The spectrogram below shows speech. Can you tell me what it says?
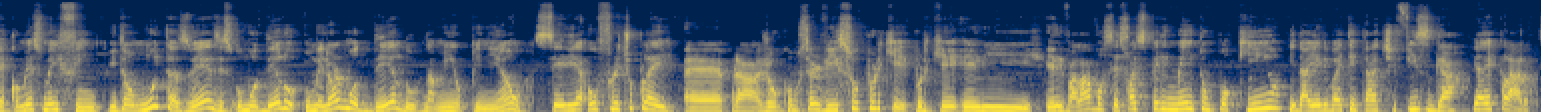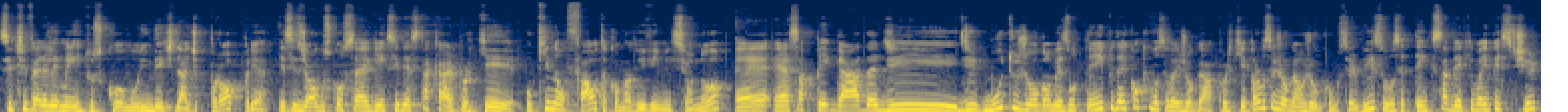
é começo, meio e fim. Então, muitas vezes, o modelo, o melhor modelo, na minha opinião, seria o free to play é, para jogo como serviço. Por quê? Porque ele, ele vai lá, você só experimenta um pouquinho e daí ele vai tentar te fisgar. E aí, é claro, se tiver elementos como identidade própria, esses jogos conseguem se destacar, porque o que não falta, como a Vivi mencionou, é essa pegada de, de muito jogo jogo ao mesmo tempo, e daí qual que você vai jogar? Porque para você jogar um jogo como serviço, você tem que saber que vai investir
